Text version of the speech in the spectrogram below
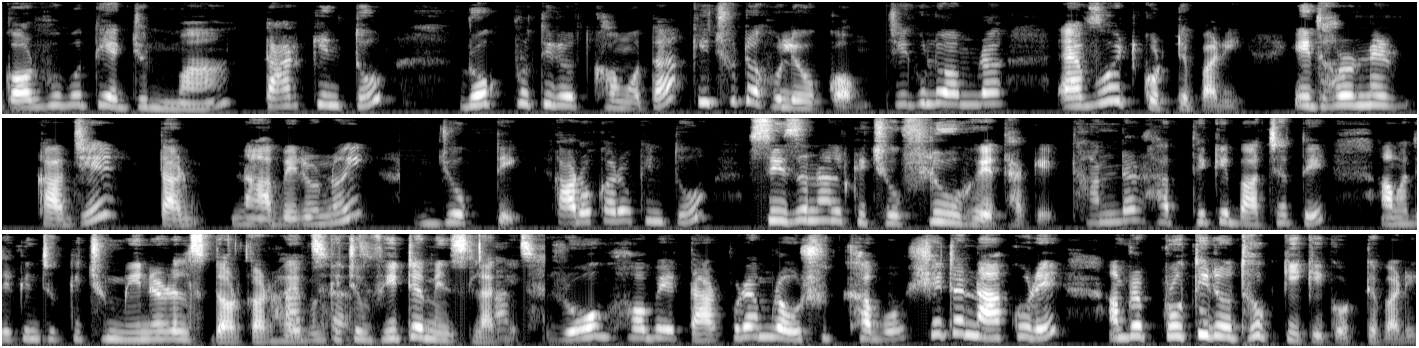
গর্ভবতী একজন মা তার কিন্তু রোগ প্রতিরোধ ক্ষমতা কিছুটা হলেও কম যেগুলো আমরা অ্যাভয়েড করতে পারি। এই ধরনের কাজে তার না বেরোনোই যৌক্তিক। কারও কারও কিন্তু সিজনাল কিছু ফ্লু হয়ে থাকে। ঠান্ডার হাত থেকে বাঁচাতে আমাদের কিন্তু কিছু মিনারেলস দরকার হয় এবং আচ্ছা, কিছু আচ্ছা। ভিটামিনস লাগে। আচ্ছা। রোগ হবে তারপরে আমরা ওষুধ খাব সেটা না করে আমরা প্রতিরোধক কি কি করতে পারি?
